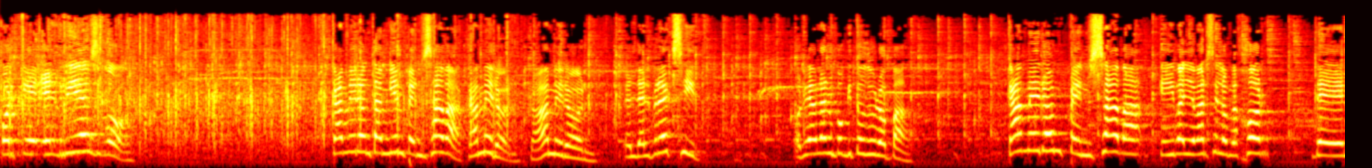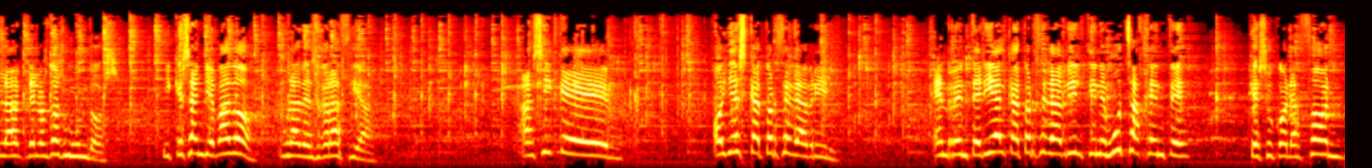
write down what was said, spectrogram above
Porque el riesgo... Cameron también pensaba, Cameron, Cameron, el del Brexit. Os voy a hablar un poquito de Europa. Cameron pensaba que iba a llevarse lo mejor de, de los dos mundos y que se han llevado una desgracia. Así que hoy es 14 de abril. En Rentería el 14 de abril tiene mucha gente que su corazón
